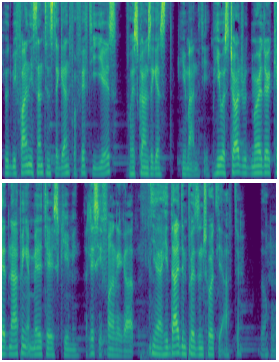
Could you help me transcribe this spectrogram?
he would be finally sentenced again for 50 years for his crimes against humanity. He was charged with murder, kidnapping, and military scheming. At least he finally got. Yeah, he died in prison shortly after, though. Mm-hmm.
